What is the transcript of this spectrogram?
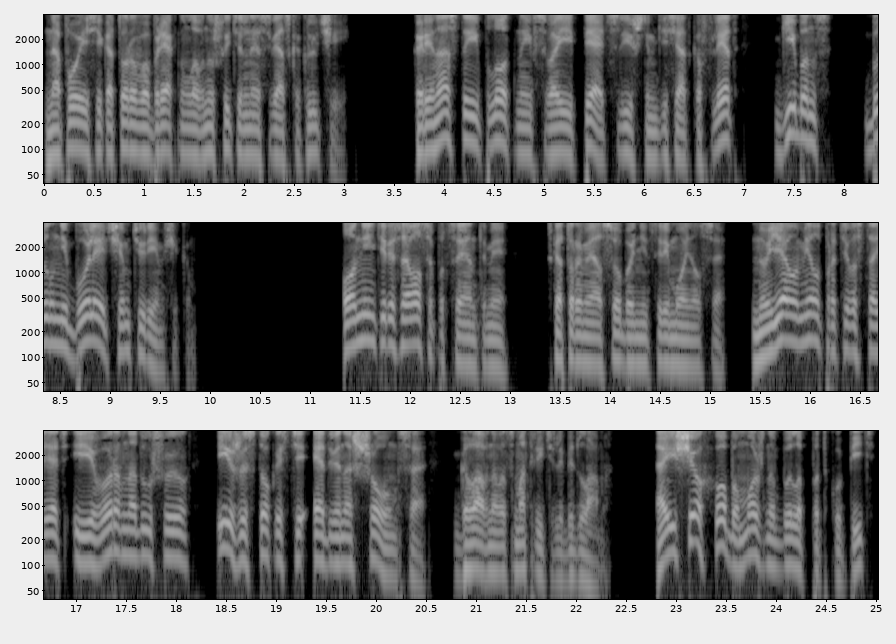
на поясе которого брякнула внушительная связка ключей. Коренастый и плотный в свои пять с лишним десятков лет, Гиббонс был не более чем тюремщиком. Он не интересовался пациентами, которыми особо не церемонился, но я умел противостоять и его равнодушию, и жестокости Эдвина Шоумса, главного смотрителя Бедлама. А еще Хоба можно было подкупить.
